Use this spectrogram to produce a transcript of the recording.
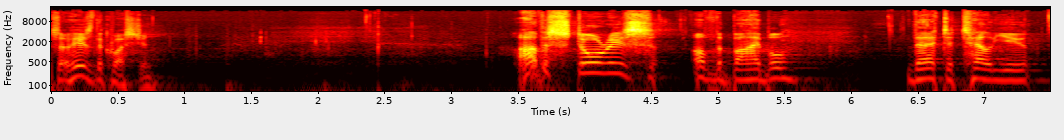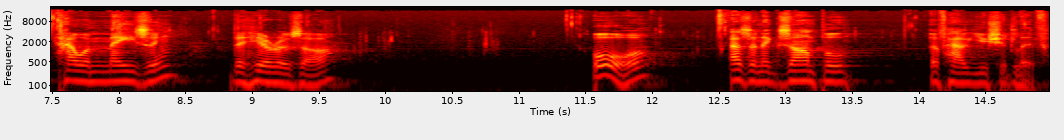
So here's the question Are the stories of the Bible there to tell you how amazing the heroes are? Or as an example of how you should live?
